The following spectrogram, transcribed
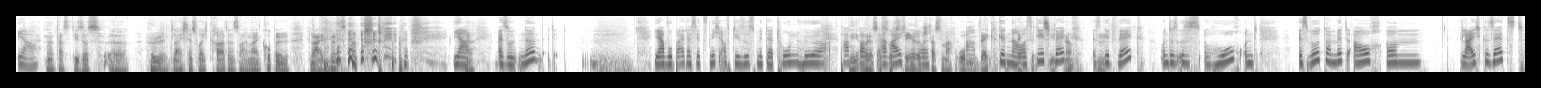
Ja. Ne? Dass dieses äh, Höhlengleichnis, wollte ich gerade sagen, nein, Kuppelgleichnis. ja, ja, also, ne, ja, wobei das jetzt nicht auf dieses mit der Tonhöhe passt, nee, was es erreichen so sphärisch, soll. dass nach oben ah, weg. Genau, weg es geht zieht, weg, ne? es hm. geht weg und es ist hoch und es wird damit auch ähm, gleichgesetzt.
